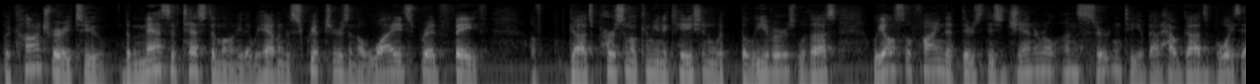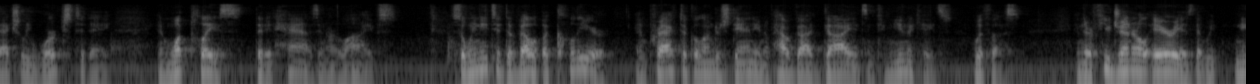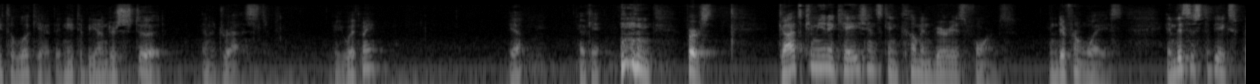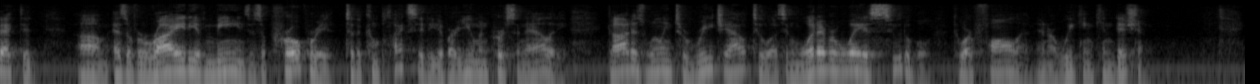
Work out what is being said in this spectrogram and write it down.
But contrary to the massive testimony that we have in the scriptures and the widespread faith of God's personal communication with believers, with us, we also find that there's this general uncertainty about how God's voice actually works today and what place that it has in our lives. So we need to develop a clear and practical understanding of how God guides and communicates with us. And there are a few general areas that we need to look at that need to be understood and addressed. Are you with me? Yeah? Okay. First, God's communications can come in various forms, in different ways. And this is to be expected um, as a variety of means is appropriate to the complexity of our human personality. God is willing to reach out to us in whatever way is suitable to our fallen and our weakened condition.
